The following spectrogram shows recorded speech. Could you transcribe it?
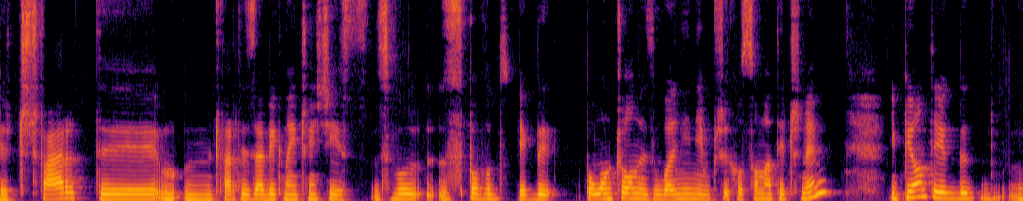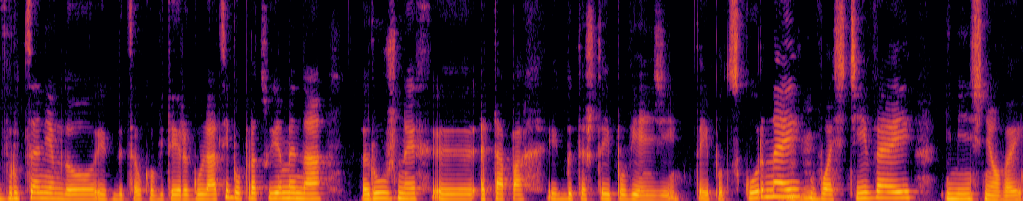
Y, czwarty, czwarty zabieg najczęściej jest powodu jakby połączony z uwalnieniem psychosomatycznym i piąty jakby wróceniem do jakby całkowitej regulacji, bo pracujemy na różnych y, etapach jakby też tej powięzi, tej podskórnej, mhm. właściwej i mięśniowej.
